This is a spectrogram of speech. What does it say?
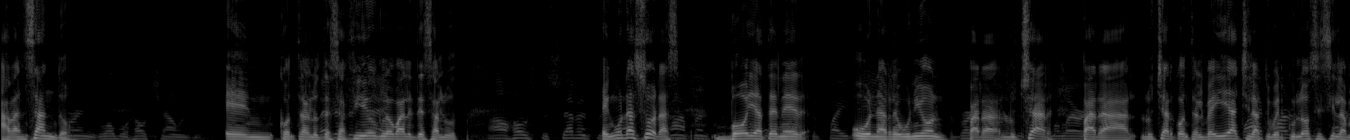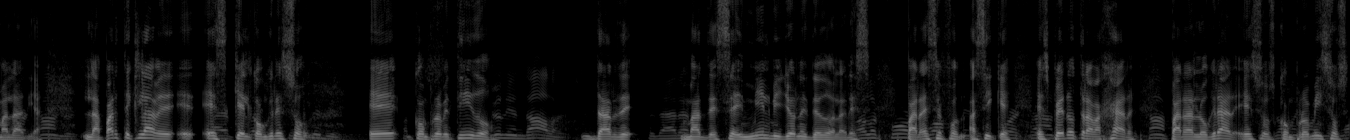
avanzando en contra los desafíos globales de salud. En unas horas voy a tener una reunión para luchar, para luchar contra el VIH, la tuberculosis y la malaria. La parte clave e, es que el Congreso he comprometido dar de más de 6 mil millones de dólares para ese fondo. Así que espero trabajar para lograr esos compromisos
